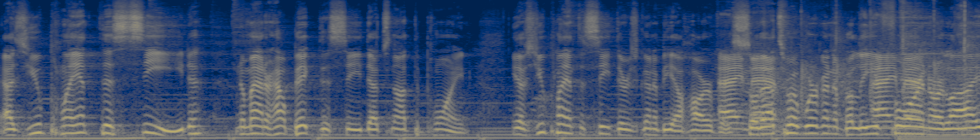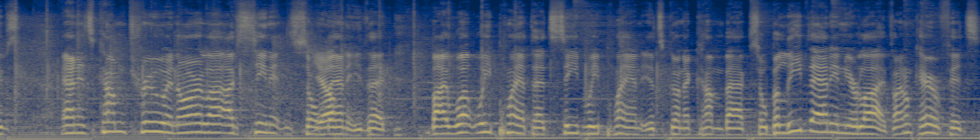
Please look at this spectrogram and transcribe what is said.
as you plant the seed, no matter how big the seed, that's not the point. Yes, you plant the seed, there's going to be a harvest. Amen. So that's what we're going to believe Amen. for in our lives. And it's come true in our life. I've seen it in so yep. many that by what we plant, that seed we plant, it's going to come back. So believe that in your life. I don't care if it's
